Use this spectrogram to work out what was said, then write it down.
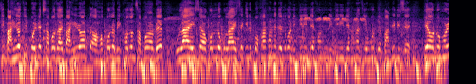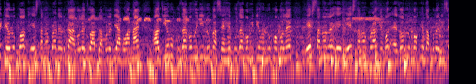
যি বাহিৰত যি পৰিৱেশ চাব যায় বাহিৰত সকলোৱে বিসৰ্জন চাবৰ বাবে ওলাই আহিছে সকলো লোক ওলাই আহিছে কিন্তু প্ৰশাসনে তেওঁলোকৰ নীতি নিৰ্দেশন নীতি নিৰ্দেশনা যিসমূহ বান্ধি দিছে সেই অনুসৰি তেওঁলোকক এই স্থানৰ পৰা তেওঁলোকে আগলৈ যোৱা যাবলৈ দিয়া হোৱা নাই। আৰু যিসমূহ পূজা কমিটিৰ লোক আছে সেই পূজা কমিটিৰ লোকসকলে এই স্থানলৈ এই- স্থানৰ পৰা কেৱল এজন লোককহে যাবলৈ দিছে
